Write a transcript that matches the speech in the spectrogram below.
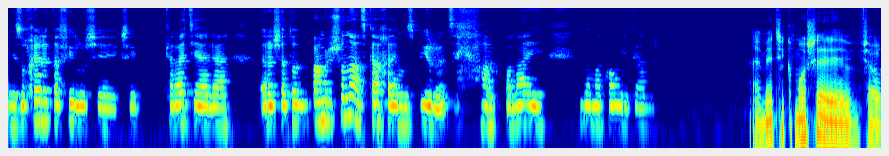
אני זוכרת אפילו שכשקראתי על הרשתות בפעם ראשונה אז ככה הם הסבירו את זה, ההגבלה היא במקום לגמרי. האמת שכמו שאפשר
